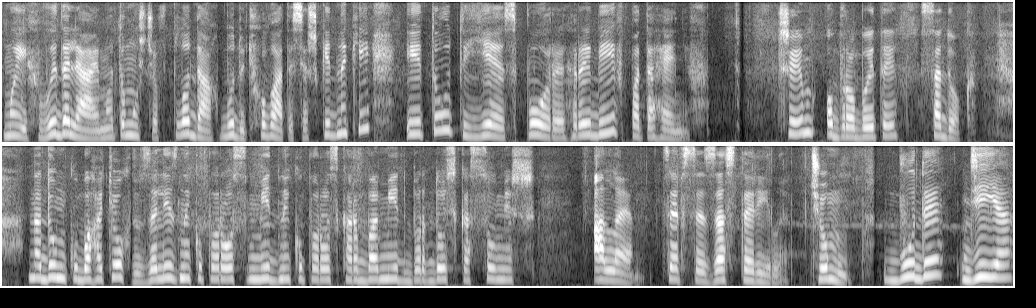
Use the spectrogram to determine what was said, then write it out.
ми їх видаляємо, тому що в плодах будуть ховатися шкідники, і тут є спори грибів, патогенів. Чим обробити садок? На думку багатьох, залізний купорос, мідний купорос, карбамід, бордоська суміш. Але це все застаріле. Чому? Буде дія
